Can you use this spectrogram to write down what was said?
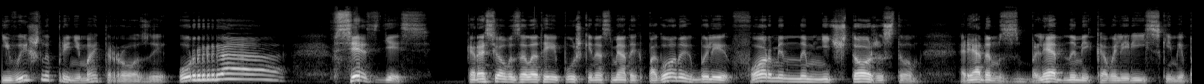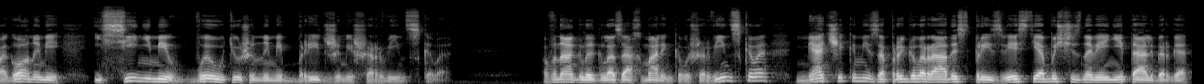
и вышла принимать розы. «Ура! Все здесь!» Карасева золотые пушки на смятых погонах были форменным ничтожеством рядом с бледными кавалерийскими погонами и синими выутюженными бриджами Шарвинского. В наглых глазах маленького Шервинского мячиками запрыгала радость при известии об исчезновении Тальберга.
